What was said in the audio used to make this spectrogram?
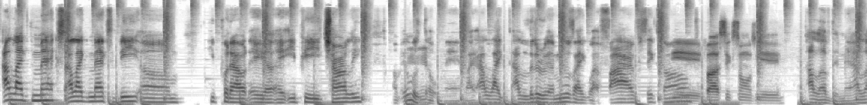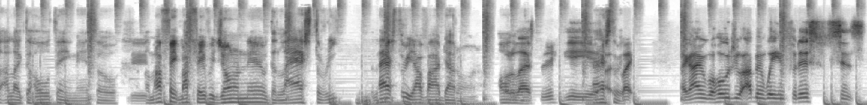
I like Max. I like Max B. Um he put out a, uh, a EP Charlie. Um, it was mm-hmm. dope, man. Like I like, I literally, I mean, it was like what five, six songs. Yeah, five, six songs. Yeah, I loved it, man. I, I like the whole thing, man. So yeah. um, my favorite, my favorite joint on there, the last three, the last three, I vibed out on. All oh, the last three, yeah, yeah. Last three. Like, like I ain't gonna hold you. I've been waiting for this since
